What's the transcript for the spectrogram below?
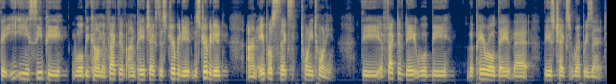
The EECP will become effective on paychecks distributed distributed on April 6, 2020. The effective date will be the payroll date that these checks represent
